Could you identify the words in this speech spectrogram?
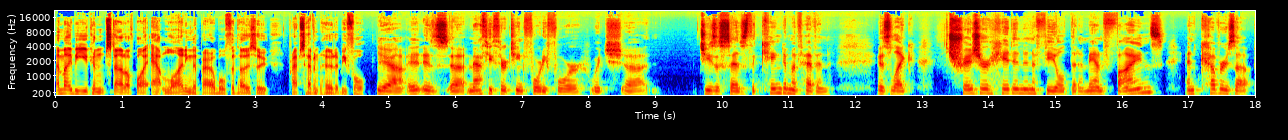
And maybe you can start off by outlining the parable for those who perhaps haven't heard it before. Yeah, it is uh, Matthew 13 44, which uh, Jesus says, The kingdom of heaven is like treasure hidden in a field that a man finds and covers up,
